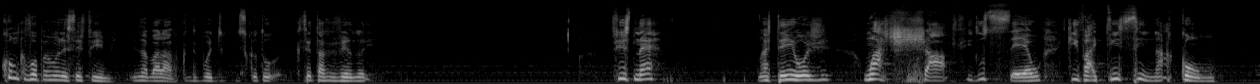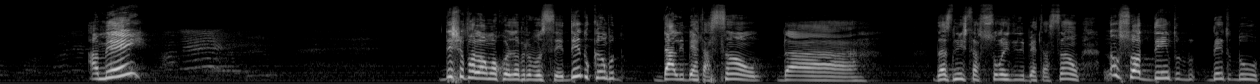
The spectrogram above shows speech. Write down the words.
Como que eu vou permanecer firme, inabalável, depois disso que, tô, que você está vivendo aí? Difícil, né? Mas tem hoje uma chave do céu que vai te ensinar como. Amém? Deixa eu falar uma coisa para você. Dentro do campo da libertação, da, das ministrações de libertação, não só dentro, dentro do,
